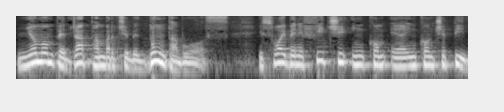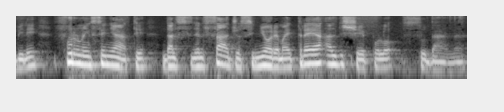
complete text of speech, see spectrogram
Nyomon pe dra pambar chebe dung tabuos i suoi benefici incom- eh, inconcepibili furono insegnati dal, dal saggio signore Maitreya al discepolo Sudana.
